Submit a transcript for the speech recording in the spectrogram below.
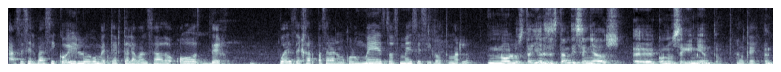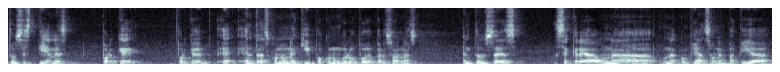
haces el básico y luego meterte al avanzado o de, puedes dejar pasar a lo mejor un mes, dos meses y luego tomarlo? No, los talleres están diseñados eh, con un seguimiento. Ok. Entonces tienes, ¿por qué? Porque eh, entras con un equipo, con un grupo de personas, entonces se crea una, una confianza, una empatía,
